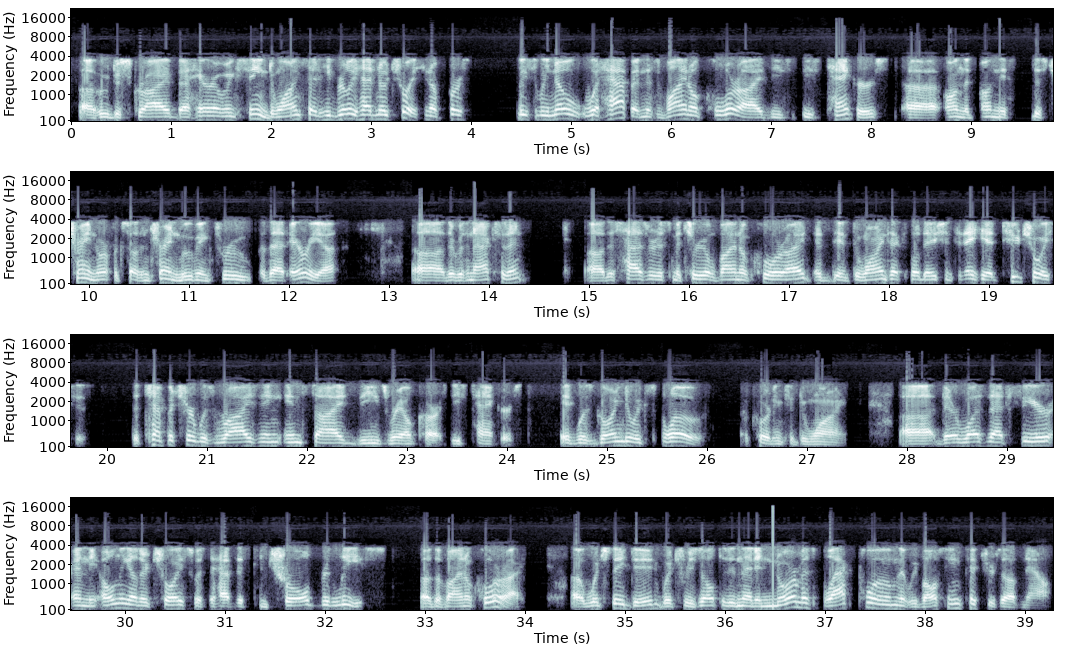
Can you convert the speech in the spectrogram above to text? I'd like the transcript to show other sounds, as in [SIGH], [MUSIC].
uh, who described a harrowing scene. DeWine said he really had no choice. You know, first, Lisa, we know what happened. This vinyl chloride, these these tankers uh, on the on this this train, Norfolk Southern train, moving through that area. Uh, there was an accident. Uh, this hazardous material, vinyl chloride. At, at DeWine's explanation today, he had two choices the temperature was rising inside these rail cars, these tankers. It was going to explode, according to DeWine. Uh, there was that fear, and the only other choice was to have this controlled release of the vinyl chloride, uh, which they did, which resulted in that enormous black plume that we've all seen pictures of now.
